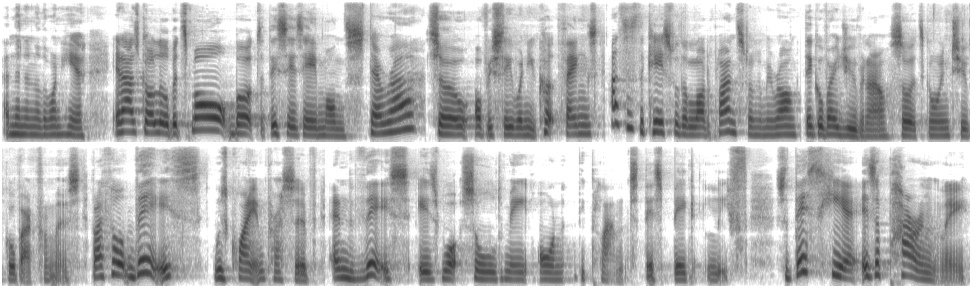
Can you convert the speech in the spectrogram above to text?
and then another one here. It has got a little bit small, but this is a Monstera. So obviously when you cut things, as is the case with a lot of plants, don't get me wrong, they go very juvenile. So it's going to go back from this. But I thought this was quite impressive. And this is what sold me on the plant, this big leaf. So this here is apparently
